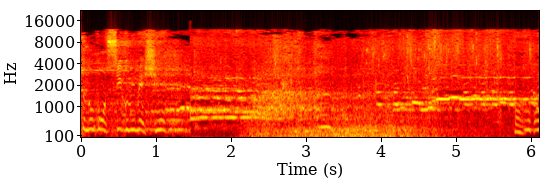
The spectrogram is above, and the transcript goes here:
Eu não consigo me mexer! Morra,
